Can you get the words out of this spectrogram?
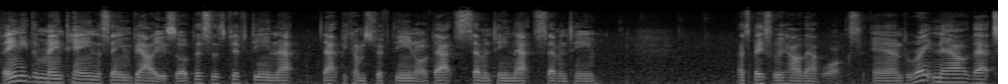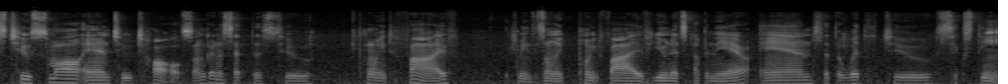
They need to maintain the same value, so if this is 15, that, that becomes 15, or if that's 17, that's 17. That's basically how that works. And right now that's too small and too tall. So I'm going to set this to 0.5, which means it's only 0.5 units up in the air, and set the width to 16.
